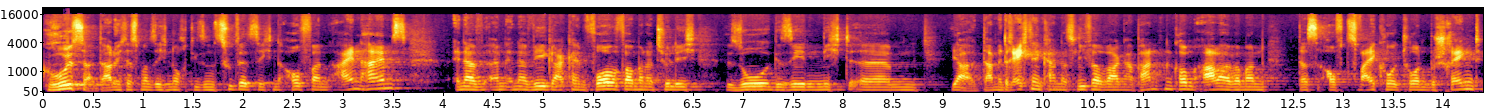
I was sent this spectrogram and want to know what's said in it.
größer. Dadurch, dass man sich noch diesen zusätzlichen Aufwand einheimst, an NRW gar keinen Vorwurf, weil man natürlich so gesehen nicht ähm, ja, damit rechnen kann, dass Lieferwagen abhanden kommen. Aber wenn man das auf zwei Korrektoren beschränkt,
